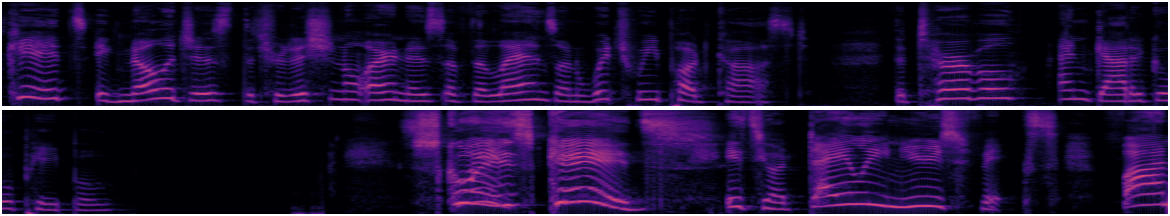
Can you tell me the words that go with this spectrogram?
Kids acknowledges the traditional owners of the lands on which we podcast, the Turrbal and Gadigal people. Squiz Kids! It's your daily news fix. Fun,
